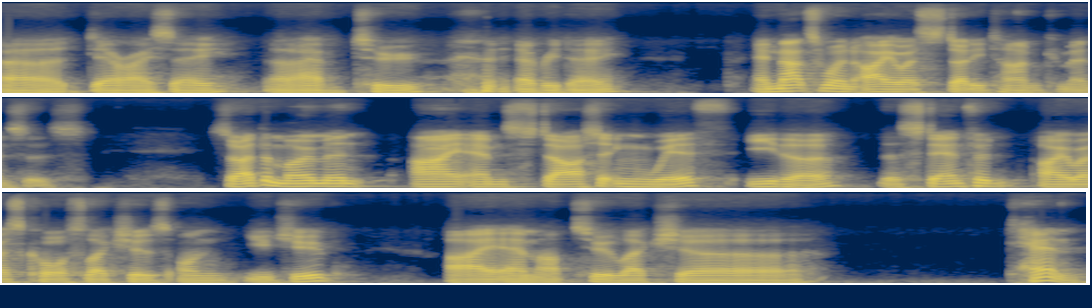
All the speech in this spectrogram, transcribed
Uh, dare I say that I have two every day, and that's when iOS study time commences. So at the moment, I am starting with either the Stanford iOS course lectures on YouTube. I am up to lecture 10.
